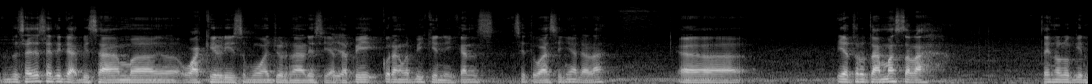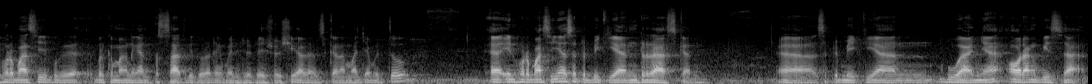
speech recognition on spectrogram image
tentu saja saya tidak bisa mewakili semua jurnalis ya, ya. tapi kurang lebih gini kan situasinya adalah uh, ya terutama setelah teknologi informasi berkembang dengan pesat gitu dengan media sosial dan segala macam itu eh, informasinya sedemikian deras kan. Eh, sedemikian buahnya orang bisa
